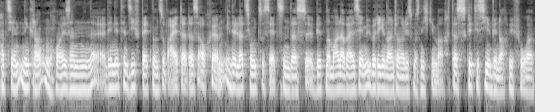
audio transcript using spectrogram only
Patienten in Krankenhäusern, äh, den Intensivbetten und so weiter, das auch ähm, in Relation zu setzen, das äh, wird normalerweise im überregionalen Journalismus nicht gemacht. Das kritisieren wir nach wie vor.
